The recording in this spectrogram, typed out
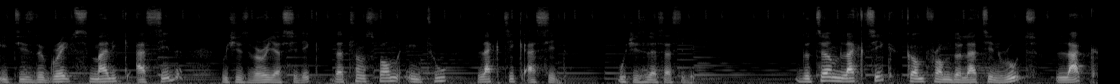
it is the grape's malic acid, which is very acidic, that transforms into lactic acid, which is less acidic. The term lactic comes from the Latin root lac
